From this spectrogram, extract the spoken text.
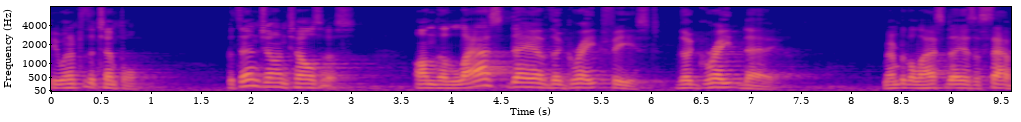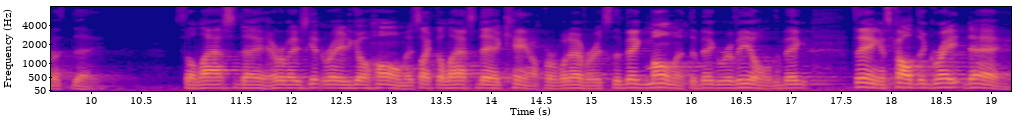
He went up to the temple. But then John tells us on the last day of the great feast, the great day, remember the last day is a Sabbath day. It's the last day. Everybody's getting ready to go home. It's like the last day of camp or whatever. It's the big moment, the big reveal, the big thing. It's called the great day.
